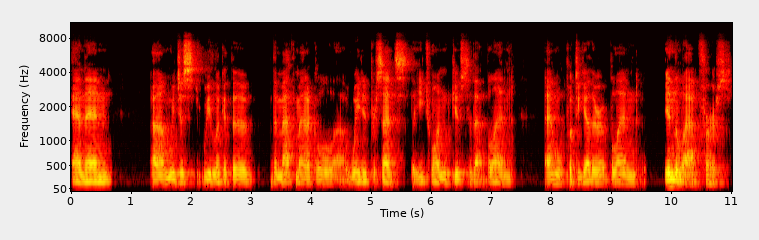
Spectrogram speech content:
and then um, we just we look at the the mathematical uh, weighted percents that each one gives to that blend, and we'll put together a blend in the lab first,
